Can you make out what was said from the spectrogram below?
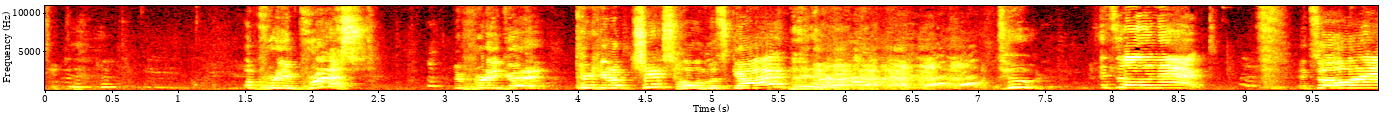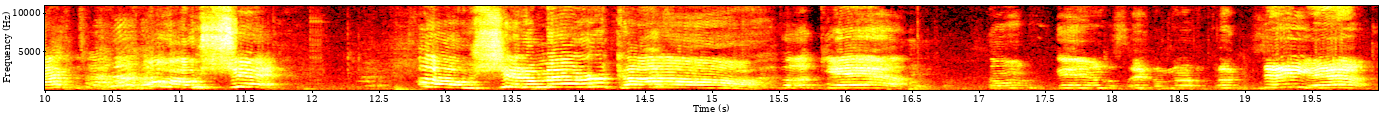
to live I'm pretty impressed. You're pretty good at picking up chicks, homeless guy. Dude, it's all an act. It's all an act. Oh shit! Oh shit, America! Fuck yeah! I'm again to save the motherfucking day, yeah!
